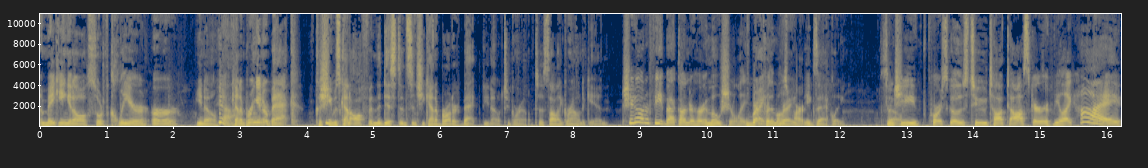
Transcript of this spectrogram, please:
making it all sort of clearer, you know, Yeah. kind of bringing her back. Because she was kind of off in the distance and she kind of brought her back, you know, to ground, to solid ground again. She got her feet back under her emotionally, for the most right, part. Exactly. So And she, of course, goes to talk to Oscar and be like, Hi.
